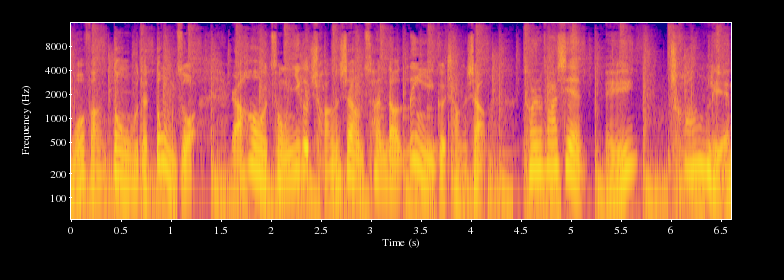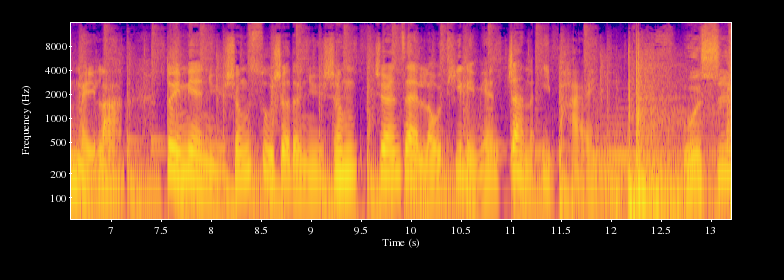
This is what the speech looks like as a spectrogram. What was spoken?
模仿动物的动作，然后从一个床上窜到另一个床上，突然发现，哎，窗帘没拉，对面女生宿舍的女生居然在楼梯里面站了一排。我是一匹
